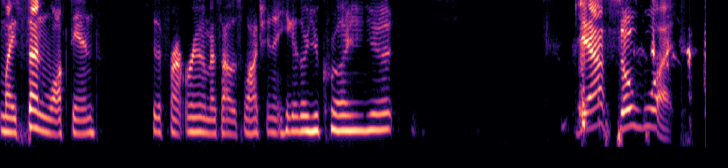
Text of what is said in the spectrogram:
my son walked in to the front room as I was watching it. He goes, Are you crying yet? yeah, so what?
